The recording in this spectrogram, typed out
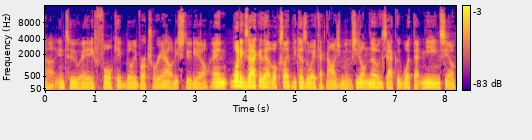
uh, into a full capability virtual reality studio. And what exactly that looks like, because of the way technology moves, you don't know exactly what that means. You know,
